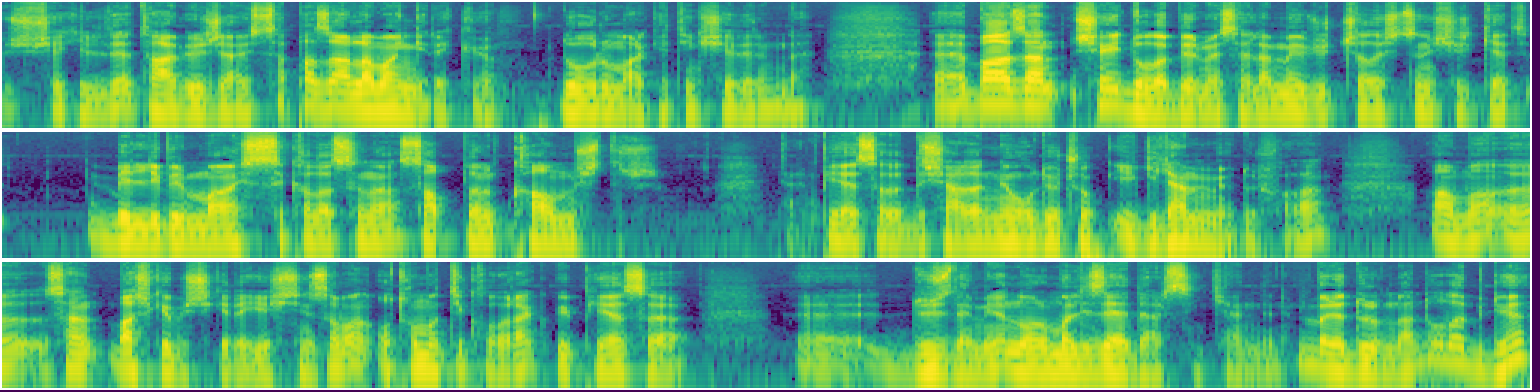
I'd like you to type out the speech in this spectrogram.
e, şekilde tabiri caizse pazarlaman gerekiyor. Doğru marketing şeylerinde. E, bazen şey de olabilir mesela mevcut çalıştığın şirket belli bir maaş skalasına saplanıp kalmıştır. Yani piyasada dışarıda ne oluyor çok ilgilenmiyordur falan. Ama e, sen başka bir şirkete geçtiğin zaman otomatik olarak bir piyasa e, düzlemine normalize edersin kendini. Böyle durumlarda olabiliyor.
